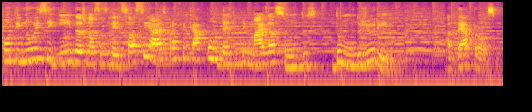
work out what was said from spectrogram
continue seguindo as nossas redes sociais para ficar por dentro de mais assuntos do mundo jurídico. Até a próxima!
